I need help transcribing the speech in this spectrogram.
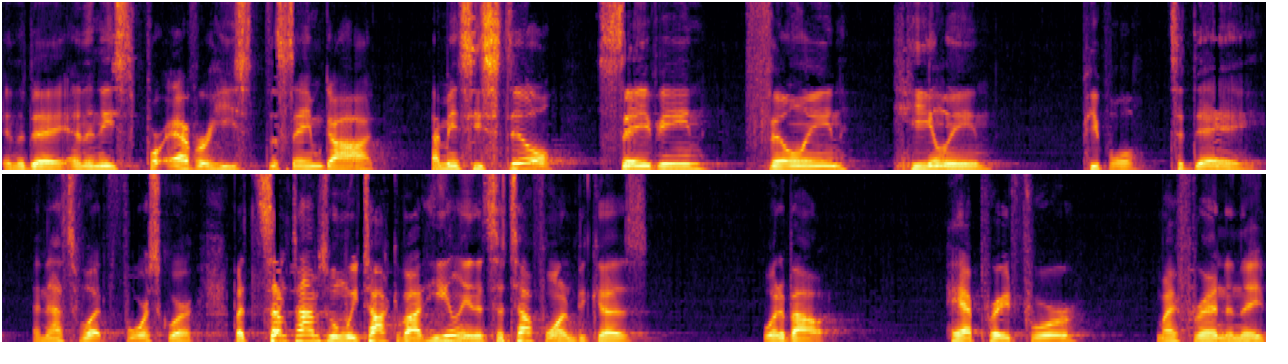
in the day. And then he's forever. He's the same God. That means he's still saving, filling, healing people today. And that's what Foursquare. But sometimes when we talk about healing, it's a tough one because what about, hey, I prayed for my friend and they,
